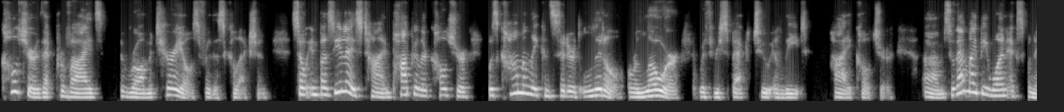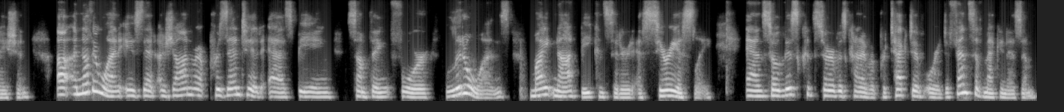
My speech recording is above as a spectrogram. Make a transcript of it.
culture that provides the raw materials for this collection. So in Basile's time, popular culture was commonly considered little or lower with respect to elite high culture. Um, so that might be one explanation. Uh, another one is that a genre presented as being something for little ones might not be considered as seriously. And so this could serve as kind of a protective or a defensive mechanism,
